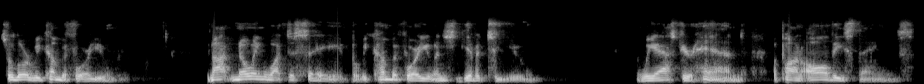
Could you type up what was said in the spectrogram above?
So, Lord, we come before you not knowing what to say, but we come before you and just give it to you. We ask your hand upon all these things.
